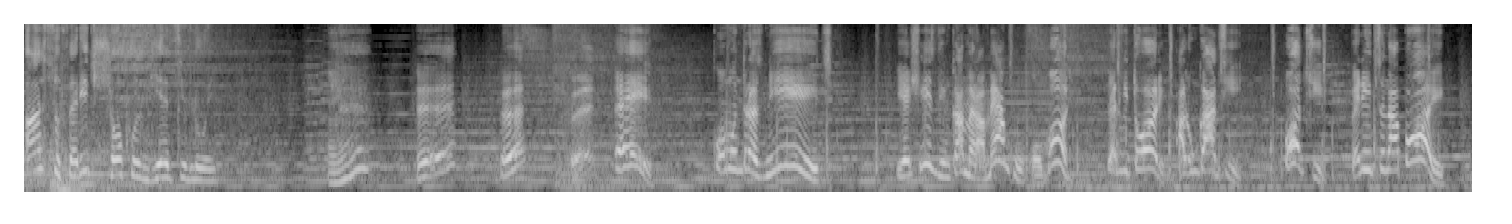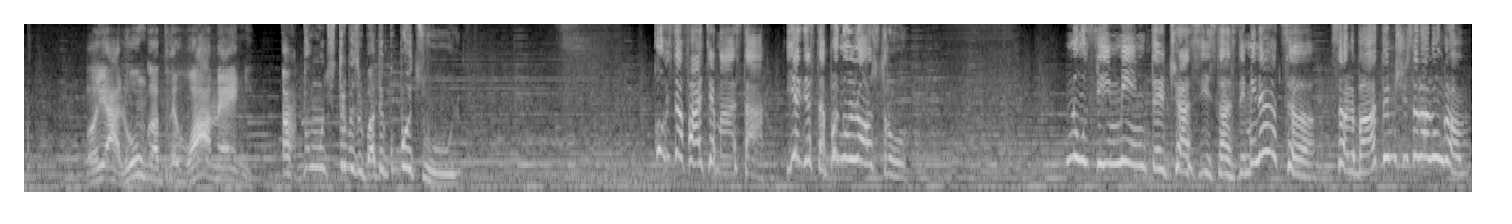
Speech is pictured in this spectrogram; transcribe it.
a suferit șocul vieții lui. E? E? E? E? Ei, cum îndrăzniți? Ieșiți din camera mea cu comori, servitori, alungați Hoții, veniți înapoi! Îi alungă pe oameni! Atunci trebuie să-l batem cu bățul. Cum să facem asta? El este stăpânul nostru! Nu ți minte ce a zis azi dimineață? Să-l batem și să-l alungăm!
